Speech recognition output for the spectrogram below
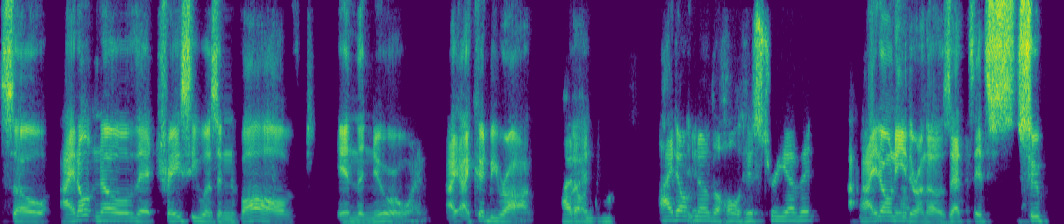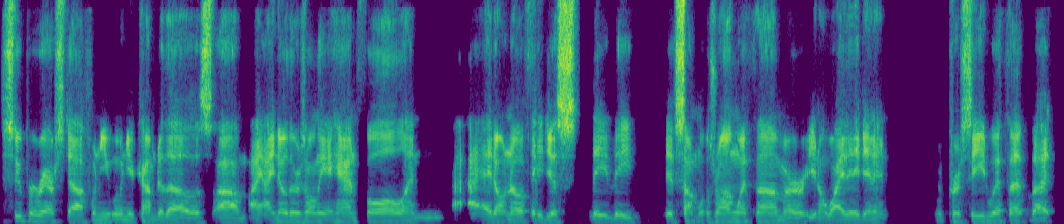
So I don't know that Tracy was involved in the newer one. I, I could be wrong. I don't know. I don't yeah. know the whole history of it. I don't either on those. That's it's super super rare stuff when you when you come to those. Um, I, I know there's only a handful, and I don't know if they just they they if something was wrong with them or you know why they didn't proceed with it. But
